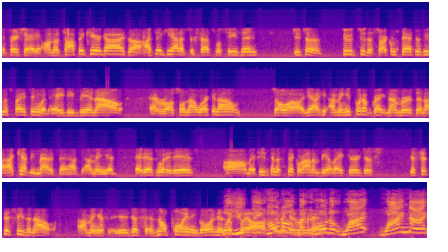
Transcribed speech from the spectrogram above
Appreciate it. On the topic here, guys, uh, I think he had a successful season due to the due to the circumstances he was facing with AD being out and Russell not working out. So uh, yeah, he, I mean he put up great numbers, and I, I can't be mad at that. I, I mean it it is what it is. Um, if he's going to stick around and be a Laker, just just sit this season out. I mean, it's, it's just there's no point in going into Well, the you playoffs. think? Hold and then on, but eliminated. hold on. Why? Why not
